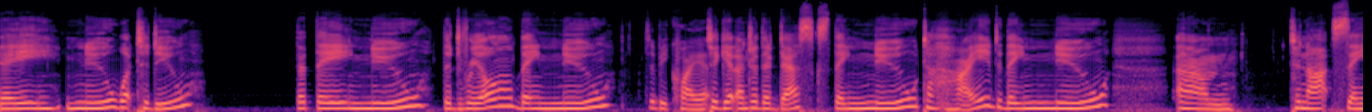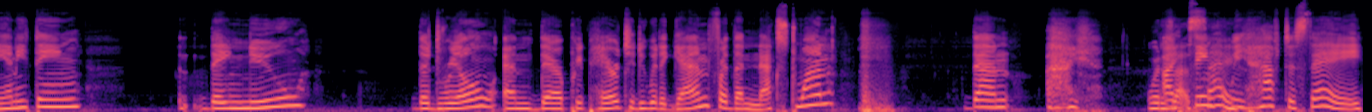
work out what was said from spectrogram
they knew what to do, that they knew the drill, they knew To be quiet. to get under their desks, they knew to hide, they knew um, to not say anything, they knew the drill and they're prepared to do it again for the next one, then I. I think say? we have to say,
